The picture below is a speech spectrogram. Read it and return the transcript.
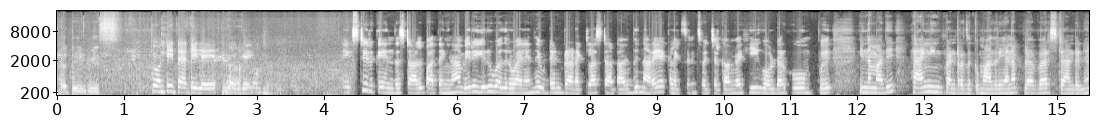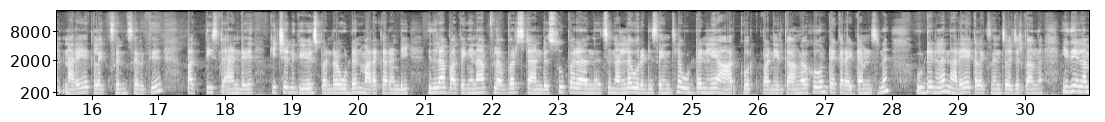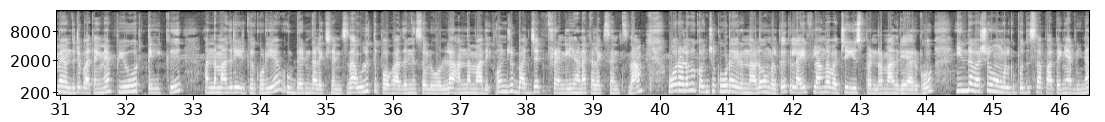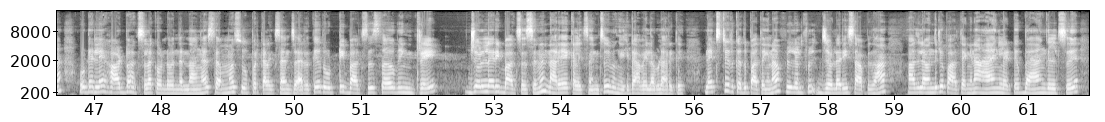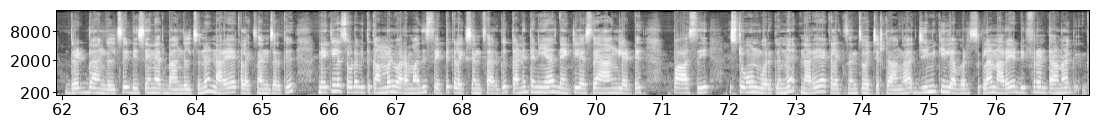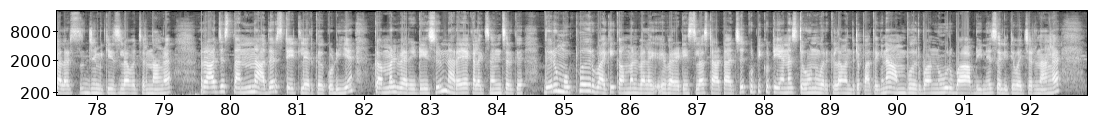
thirty rupees twenty thirty ले okay next இருக்க இந்த stall பார்த்தீங்கன்னா வெறும் இருபது ரூபாயிலேருந்து உட்டன் ப்ராடக்ட்லாம் ஸ்டார்ட் ஆகுது. நிறைய கலெக்ஷன்ஸ் வச்சுருக்காங்க. ஹீ ஹோல்டர் கோம்பு இந்த மாதிரி ஹேங்கிங் பண்ணுறதுக்கு மாதிரியான ஃப்ளவர் ஸ்டாண்டுன்னு நிறைய கலெக்ஷன்ஸ் இருக்குது பத்தி ஸ்டாண்டு கிச்சனுக்கு யூஸ் பண்ணுற உட்டன் மரக்கரண்டி. இதெல்லாம் பார்த்தீங்கன்னா ஃப்ளவர் ஸ்டாண்டு சூப்பராக இருந்துச்சு. நல்ல ஒரு டிசைன்ஸில் உட்டன்லேயே ஆர்க் ஒர்க் பண்ணியிருக்காங்க ஹோம் டெக்கர் ஐட்டம்ஸ்னு உட்டனில் நிறைய கலெக்ஷன்ஸ் வச்சுருக்காங்க. இது எல்லாமே வந்துட்டு பார்த்தீங்கன்னா ப்யூர் தேக்கு அந்த மாதிரி இருக்கக்கூடிய உட்டன் கலெக்ஷன்ஸ் தான். உளுத்து போகாதுன்னு சொல்லுவோம்ல அந்த மாதிரி. கொஞ்சம் பட்ஜெட் ஃப்ரெண்ட்லியான கலெக்ஷன்ஸ் தான். ஓரளவு கொஞ்சம் கூட இருந்தாலும் உங்களுக்கு லைஃப் லாங்காக வச்சு யூஸ் பண்ணுற மாதிரியாக இருக்கும். இந்த வருஷம் உங்களுக்கு புதுசாக பார்த்தீங்க அப்படின்னா உடனே ஹாட் பாக்ஸ்லாம் கொண்டு வந்திருந்தாங்க. செம்ம சூப்பர் கலெக்ஷன்ஸாக இருக்குது ரொட்டி பாக்ஸு சர்விங் ட்ரே ஜுவல்லரி பாக்ஸஸ்னு நிறைய கலெக்ஷன்ஸ் இவங்கக்கிட்ட அவைலபிளாக இருக்குது நெக்ஸ்ட் இருக்கிறது பார்த்தீங்கன்னா full and full jewellery shop தான். அதில் வந்துட்டு பார்த்தீங்கன்னா anklet bangles thread bangles designer பேங்கிள்ஸ்னு நிறைய கலெக்ஷன்ஸ் இருக்குது நெக்லஸோட வித் கம்மல் வர மாதிரி செட்டு கலெக்ஷன்ஸாக இருக்குது தனித்தனியாக நெக்லஸ்ஸு ஆங்லெட்டு பாசி ஸ்டோன் ஒர்க்குன்னு நிறைய கலெக்ஷன்ஸ் வச்சுருக்காங்க. ஜிமிக்கி லவர்ஸுக்கெலாம் நிறைய டிஃப்ரெண்ட்டான கலர்ஸ் ஜிமிக்கிஸ்லாம் வச்சுருந்தாங்க. ராஜஸ்தான் அதர் ஸ்டேட்டில் இருக்கக்கூடிய கம்மல் கம்மல் வெரைட்டிஸும் நிறைய கலெக்ஷன்ஸ் இருக்குது வெறும் முப்பது ரூபாய்க்கு கம்மல் வெலை வெரைட்டிஸ்லாம் ஸ்டார்ட் ஆச்சு. குட்டி குட்டியான ஸ்டோன் ஒர்க்கெலாம் வந்துட்டு பார்த்தீங்கன்னா ஐம்பது ரூபா நூறுரூபா அப்படின்னு சொல்லிட்டு வச்சுருந்தாங்க.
